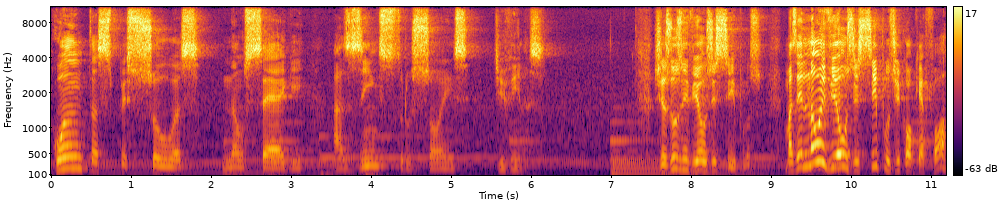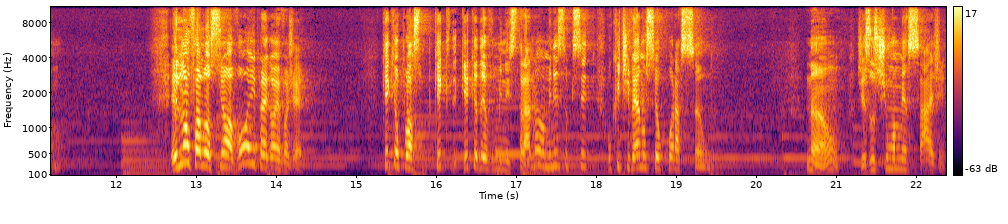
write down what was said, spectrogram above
quantas pessoas não seguem as instruções divinas? Jesus enviou os discípulos, mas ele não enviou os discípulos de qualquer forma. Ele não falou assim, ó, vou aí pregar o evangelho. O que, que eu posso, o que, que, que eu devo ministrar? Não, ministro o que, o que tiver no seu coração. Não, Jesus tinha uma mensagem.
